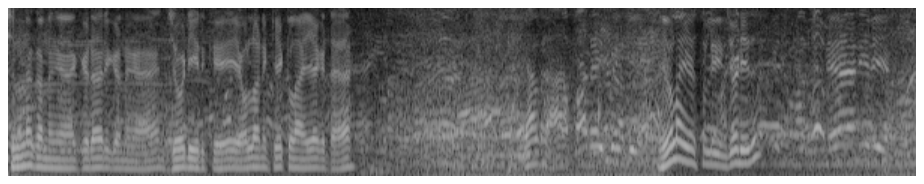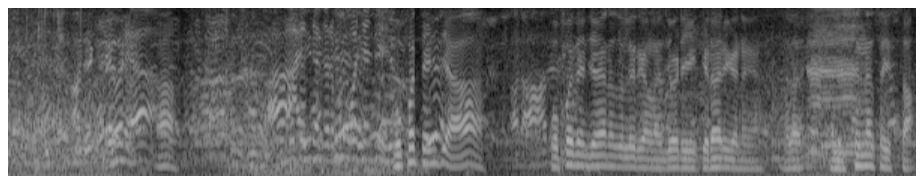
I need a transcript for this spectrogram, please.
சின்ன கண்ணுங்க கிடாரி கண்ணுங்க ஜோடி இருக்கு. எவ்வளோன்னு கேட்கலாம் ஐயா கிட்ட எவ்வளோ ஐயா சொல்லி ஜோடி இது? முப்பத்தஞ்சா. முப்பத்தஞ்சாயிரம் சொல்லியிருக்காங்களா ஜோடி? கிடாரி நல்லா கொஞ்சம் சின்ன சைஸ் தான்.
